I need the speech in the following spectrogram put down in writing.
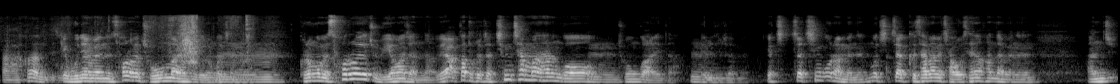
아, 그건 안 되지. 이게 뭐냐면은 서로 좋은 말 해주고 이런 거 있잖아. 음, 그런 거면 서로에게 좀 위험하지 않나? 왜 아까도 그랬잖아. 칭찬만 하는 거 음. 좋은 거 아니다. 음. 예를 들자면 그러니까 진짜 친구라면은 뭐 진짜 그 사람의 작업을 생각한다면은 안 주-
